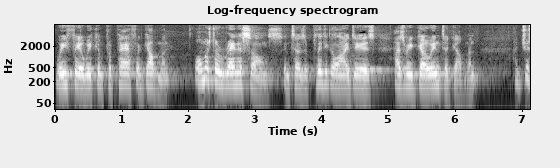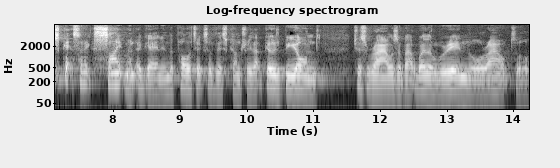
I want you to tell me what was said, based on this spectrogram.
we feel we can prepare for government, almost a renaissance in terms of political ideas as we go into government, and just get some excitement again in the politics of this country that goes beyond just rows about whether we're in or out or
